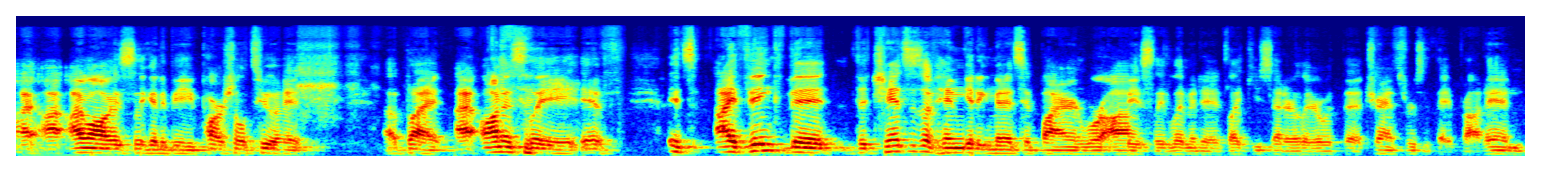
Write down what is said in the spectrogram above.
I am obviously going to be partial to it, uh, but I, honestly, if it's, I think that the chances of him getting minutes at Bayern were obviously limited, like you said earlier, with the transfers that they brought in.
